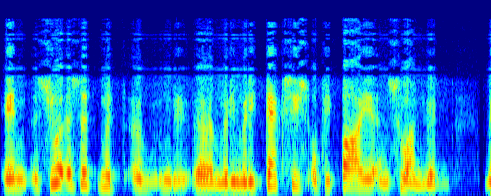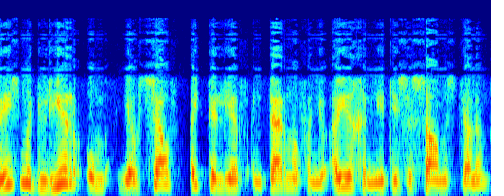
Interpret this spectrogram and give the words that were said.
En so is dit met uh, met die met die taksies op die paaie en so aan. Jy weet, Mens moet leer om jouself uit te leef in terme van jou eie genetiese samestelling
